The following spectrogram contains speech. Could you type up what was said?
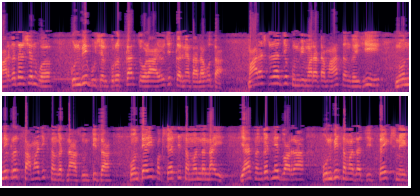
मार्गदर्शन व कुणबी भूषण पुरस्कार सोहळा आयोजित करण्यात आला होता. महाराष्ट्र राज्य कुणबी मराठा महासंघ ही नोंदणीकृत सामाजिक संघटना असून तिचा कोणत्याही पक्षाशी संबंध नाही. या संघटनेद्वारा कुणबी समाजाची शैक्षणिक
